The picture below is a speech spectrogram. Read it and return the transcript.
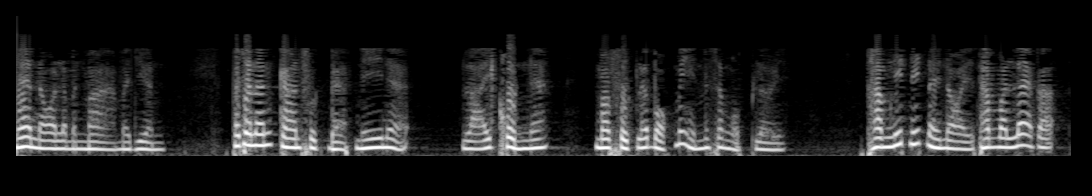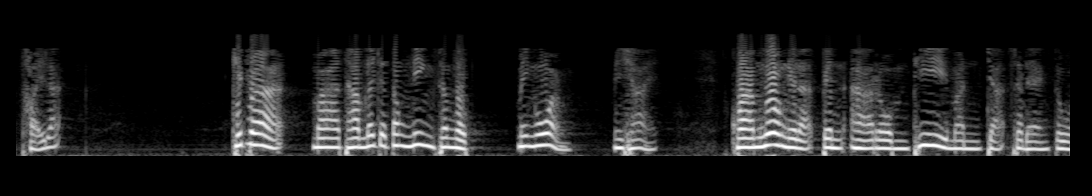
แน่นอนล้วมันมามาเยือน เพราะฉะนั้นการฝึกแบบนี้เนี่ย หลายคนนะ มาฝึกแล้วบอกไม่เห็นมันสงบเลยทำนิดนิดหน่อยหน่อยทำวันแรกก็ถอยละ คิดว่ามาทำแล้วจะต้องนิ่งสงบไม่ง่วง ไม่ใช่ ความง่วงนี่แหละ เป็นอารมณ์ที่มันจะแสดงตัว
